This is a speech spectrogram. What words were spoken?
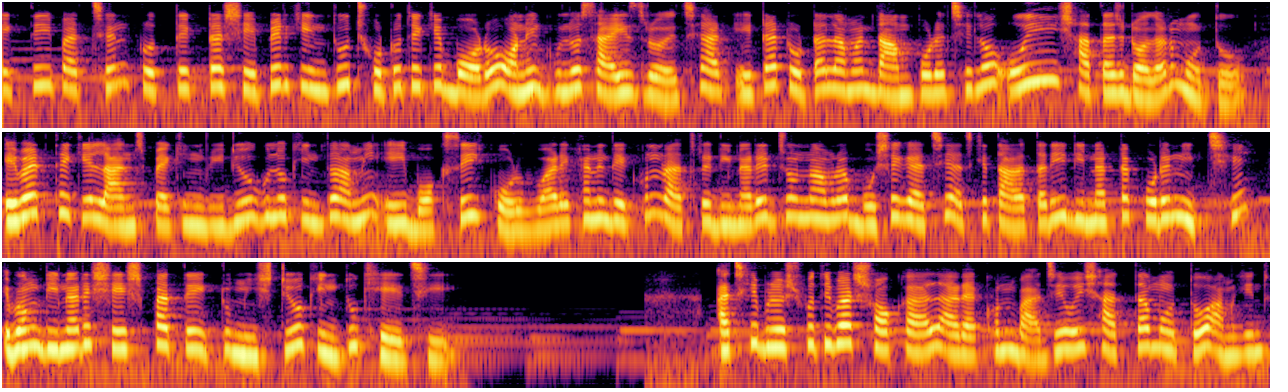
দেখতেই পাচ্ছেন, প্রত্যেকটা শেপের কিন্তু ছোট থেকে বড় অনেকগুলো সাইজ রয়েছে, আর এটা টোটাল আমার দাম পড়েছিল ওই সাতাশ ডলার মতো। এবার থেকে লাঞ্চ প্যাকিং ভিডিওগুলো কিন্তু আমি এই বক্সেই করব। আর এখানে দেখুন, রাত্রে ডিনারের জন্য আমরা বসে গেছি। আজকে তাড়াতাড়ি ডিনারটা করে নিচ্ছি এবং ডিনারের শেষ পাতে একটু মিষ্টিও কিন্তু খেয়েছি। আজকে বৃহস্পতিবার সকাল আর এখন বাজে ওই সাতটা মতো। আমি কিন্তু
